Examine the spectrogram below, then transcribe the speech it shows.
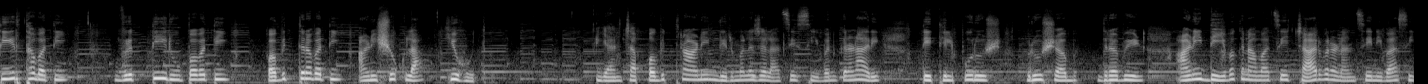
तीर्थवती वृत्ती रूपवती पवित्रवती आणि शुक्ला ही होत. यांच्या पवित्र आणि निर्मल जलाचे सेवन करणारे तेथील पुरुष ऋषभ द्रविण आणि देवक नावाचे चार वर्णांचे निवासी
